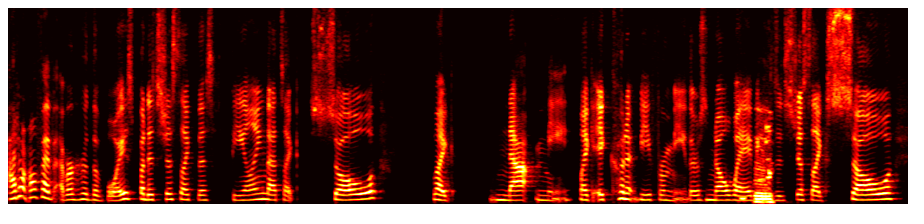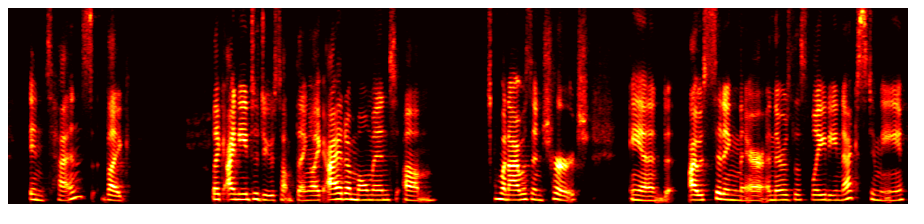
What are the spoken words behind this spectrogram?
I don't know if I've ever heard the voice, but it's just like this feeling that's like so like not me. Like it couldn't be for me. There's no way mm-hmm. because it's just like so intense. Like like I need to do something. Like I had a moment um when I was in church and I was sitting there and there was this lady next to me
